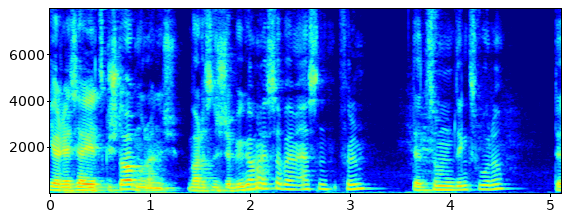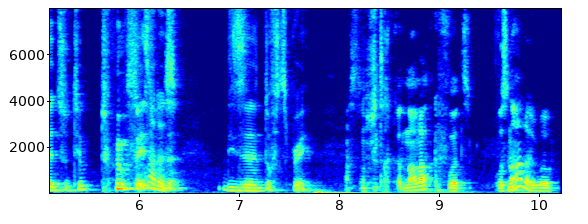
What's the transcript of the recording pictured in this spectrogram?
Ja, der ist ja jetzt gestorben, oder nicht? War das nicht der Bürgermeister beim ersten Film, der zum Dings wurde? Der zu Tim- Two-Face war das? wurde? Diese Duftspray. Ich dachte gerade, Nala gefurzt. Wo ist Nala überhaupt?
